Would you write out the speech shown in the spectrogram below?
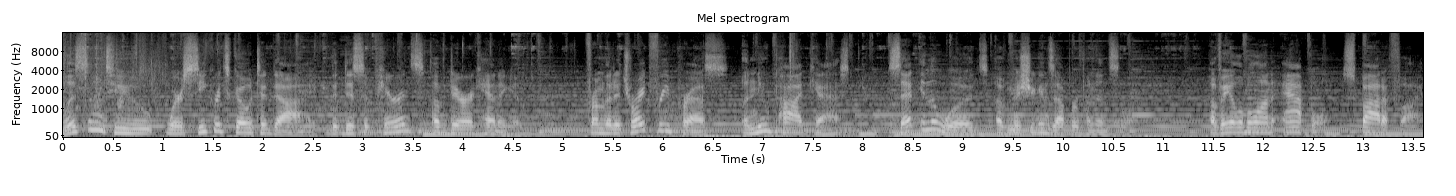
Listen to Where Secrets Go to Die The Disappearance of Derek Hennigan. From the Detroit Free Press, a new podcast set in the woods of Michigan's Upper Peninsula. Available on Apple, Spotify,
